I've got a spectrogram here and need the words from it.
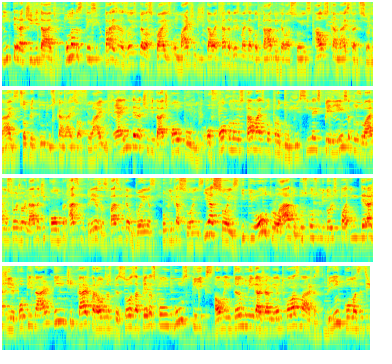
interatividade. Uma das principais razões pelas quais o marketing digital é cada vez mais adotado em relações aos canais tradicionais, sobretudo os canais offline, é a interatividade com o público. O foco não está mais no produto, e sim na experiência do usuário em sua jornada de compra. As empresas fazem campanhas, publicações e ações, e de outro lado, os consumidores podem interagir, opinar e indicar para outras pessoas apenas com alguns cliques, aumentando o engajamento com as marcas, bem como as exigências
